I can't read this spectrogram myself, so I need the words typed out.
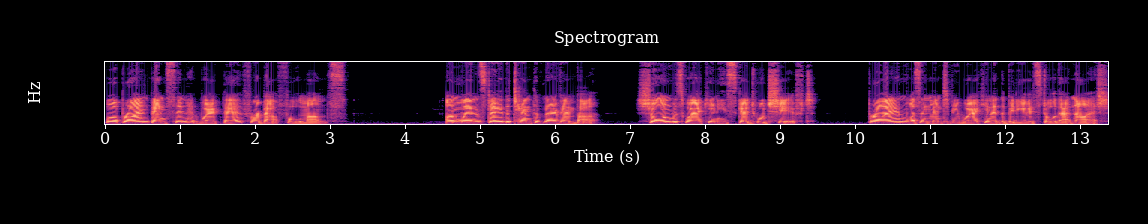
while Brian Benson had worked there for about four months. On Wednesday, the 10th of November, Sean was working his scheduled shift. Brian wasn't meant to be working at the video store that night,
